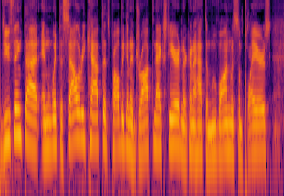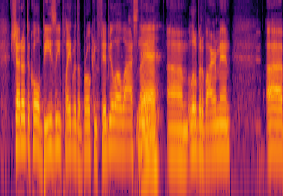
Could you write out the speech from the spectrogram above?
Do you think that, and with the salary cap that's probably going to drop next year, and they're going to have to move on with some players? Shout out to Cole Beasley, played with a broken fibula last night. Yeah. Um, a little bit of Iron Man. Uh,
